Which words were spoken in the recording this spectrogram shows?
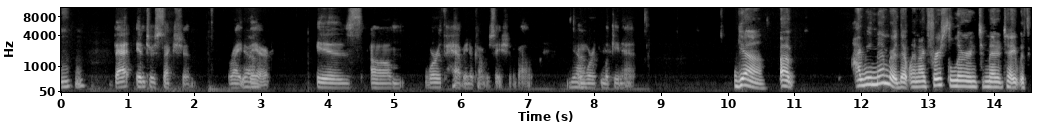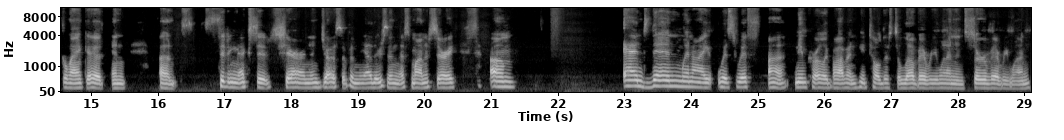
Mm-hmm. That intersection right yeah. there is um, worth having a conversation about yeah. and worth looking at. Yeah. Uh, I remember that when I first learned to meditate with Goenka and uh, sitting next to Sharon and Joseph and the others in this monastery. Um, and then when I was with uh, Neem Karoli and he told us to love everyone and serve everyone.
